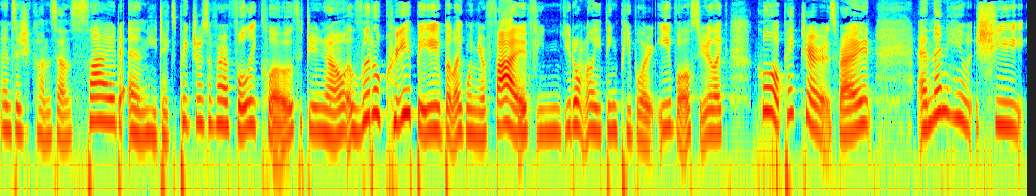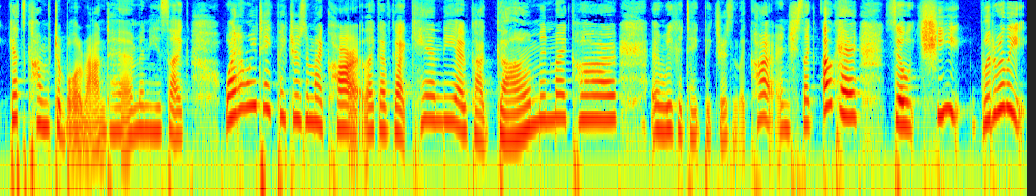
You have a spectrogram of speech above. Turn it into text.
And so she comes down the slide and he takes pictures of her fully clothed, you know, a little creepy, but like when you're five, you, you don't really think people are evil. So you're like, cool, pictures, right? And then he, she gets comfortable around him and he's like, why don't we take pictures in my car? Like I've got candy, I've got gum in my car and we could take pictures in the car. And she's like, okay. So she literally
